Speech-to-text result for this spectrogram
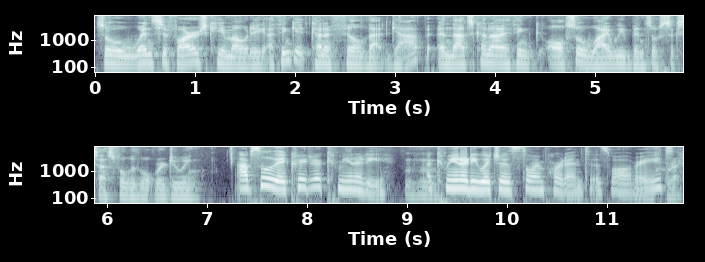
So when Sifarish came out, I think it kind of filled that gap, and that's kind of I think also why we've been so successful with what we're doing. Absolutely, it created a community, mm-hmm. a community which is so important as well, right? Correct.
